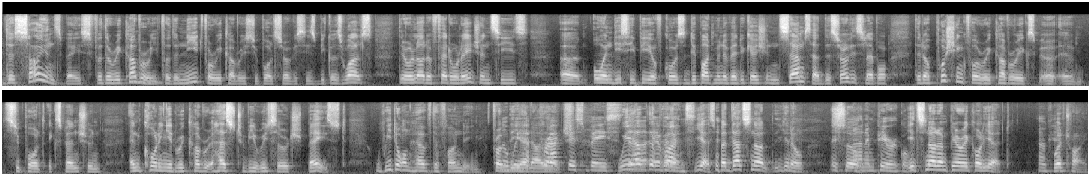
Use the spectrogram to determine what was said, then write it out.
the science base for the recovery, mm -hmm. for the need for recovery support services, because whilst there are a lot of federal agencies, uh, ONDCP, of course, Department of Education, and SAMHSA at the service level that are pushing for recovery exp uh, uh, support expansion and calling it recovery has to be research based. We don't have the funding from no, the we NIH. Have practice-based we have the uh, evidence. yes, but that's not you know. it's so not empirical. It's not empirical yet. Okay. We're trying.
